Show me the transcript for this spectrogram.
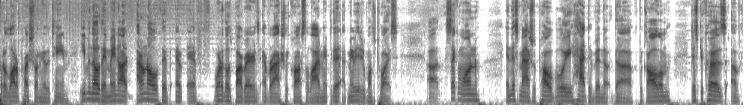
put a lot of pressure on the other team. Even though they may not I don't know if they've if one of those barbarians ever actually crossed the line. Maybe they maybe they did once or twice. Uh, second one in this match was probably had to have been the, the, the golem just because of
